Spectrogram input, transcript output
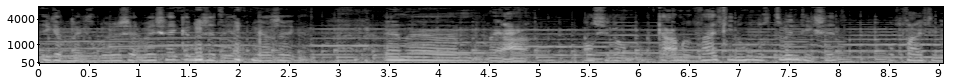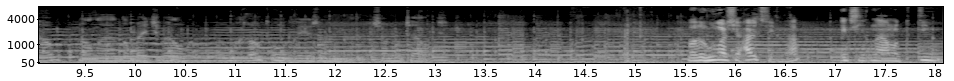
Ik heb lekker op de wc, wc kunnen zitten, ja. Jazeker. En ehm, nou ja, als je dan op kamer 1520 zit, op 15 ook, dan, eh, dan weet je wel eh, hoe groot ongeveer zo'n eh, zo'n hotel is. Wat- Hoe was je uitzicht daar? Ik zit namelijk 10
